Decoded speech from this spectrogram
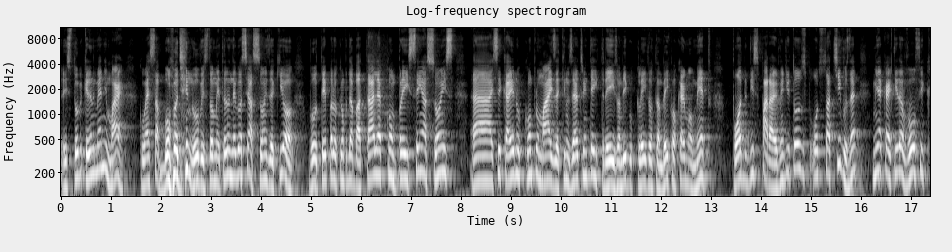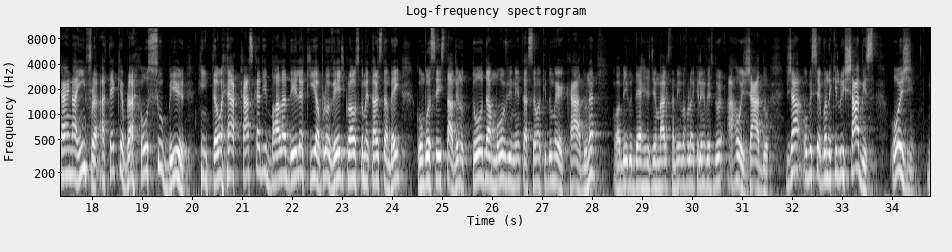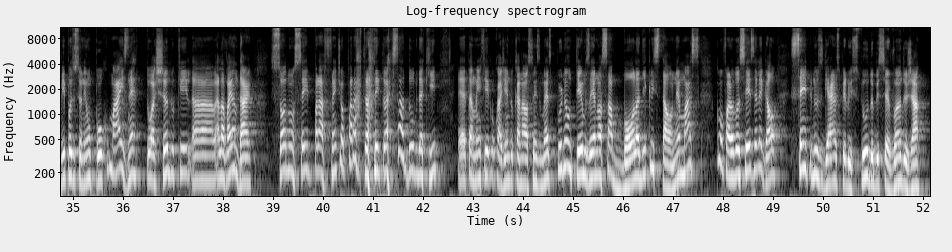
estou querendo me animar com essa bomba de novo, estou aumentando negociações aqui, ó, voltei para o campo da batalha, comprei 100 ações, ah, se cair no compro mais aqui no 033. O amigo Cleiton também, qualquer momento, pode disparar. Vendi todos os outros ativos, né? Minha carteira vou ficar na infra até quebrar ou subir. Então é a casca de bala dele aqui. Aproveite, coloque os comentários também, como você está vendo toda a movimentação aqui do mercado, né? O amigo DR de Magos também vai falar que ele é um investidor arrojado. Já observando aqui Luiz Chaves, hoje me posicionei um pouco mais, né? Tô achando que uh, ela vai andar. Só não sei para frente ou para trás. Então essa dúvida aqui é, também fica com a gente do canal Ações do Médico por não termos aí a nossa bola de cristal, né? Mas, como falo a vocês, é legal sempre nos guiarmos pelo estudo, observando já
